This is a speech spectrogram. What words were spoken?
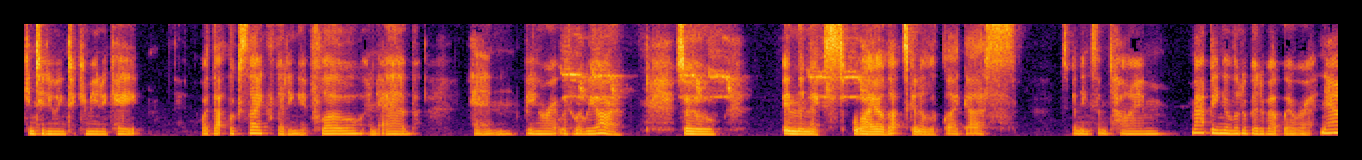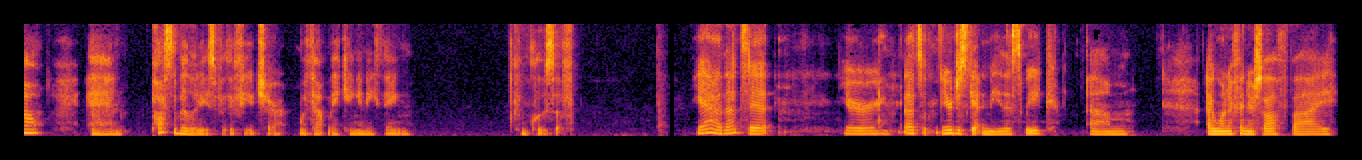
continuing to communicate what that looks like, letting it flow and ebb, and being all right with where we are. So, in the next while, that's going to look like us spending some time mapping a little bit about where we're at now and possibilities for the future without making anything conclusive. Yeah, that's it. You're that's you're just getting me this week. Um, I want to finish off by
